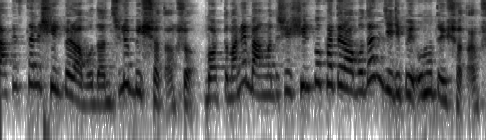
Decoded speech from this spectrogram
পাকিস্তানের শিল্পের অবদান ছিল বিশ শতাংশ। বর্তমানে বাংলাদেশের শিল্প খাতের অবদান জিডিপির উনত্রিশ শতাংশ।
